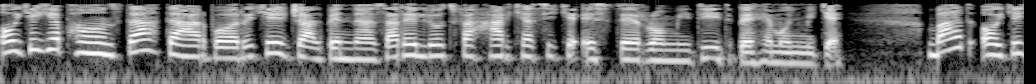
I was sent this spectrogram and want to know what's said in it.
آیه پانزده درباره جلب نظر لطف هر کسی که استر رو می‌دید به همون میگه. بعد آیه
